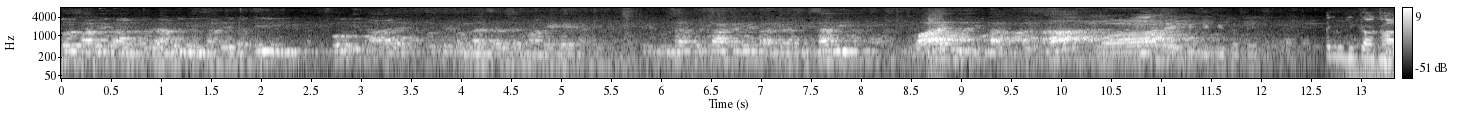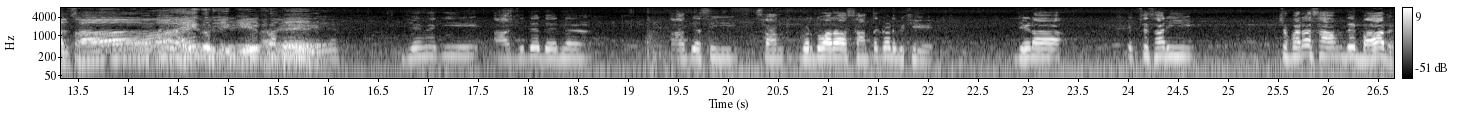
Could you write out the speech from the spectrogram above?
ਸੋ ਸਾਡੇ ਨਾਲ ਪ੍ਰਜੰਗ ਵੀ ਸਾਡੇ ਬੱਚੇ ਵੀ ਉਹ ਵੀ ਨਾਲ ਉੱਥੇ ਬੰਗਲਾ ਸਾਹਿਬ ਸਨਮਾਨੇ ਗਏ ਹਨ। ਤੇ ਦੂਸਰਾ ਕਿਰਪਾ ਕਰੇ ਤੁਹਾਡੀਆਂ ਅਸੀਸਾਂ ਦੀ। ਵਾਹਿਗੁਰੂ ਜੀ ਕਾ ਖਾਲਸਾ। ਵਾਹਿਗੁਰੂ ਜੀ ਕੀ ਫਤਿਹ। ਵਾਹਿਗੁਰੂ ਜੀ ਕਾ ਖਾਲਸਾ। ਵਾਹਿਗੁਰੂ ਜੀ ਕੀ ਫਤਿਹ। ਜਿਵੇਂ ਕਿ ਅੱਜ ਦੇ ਦਿਨ ਅੱਜ ਅਸੀਂ ਸੰਤ ਗੁਰਦੁਆਰਾ ਸੰਤਗੜ੍ਹ ਵਿਖੇ ਜਿਹੜਾ ਇੱਥੇ ਸਾਰੀ ਚੁਪਹਿਰਾ ਸਾਹਿਬ ਦੇ ਬਾਅਦ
